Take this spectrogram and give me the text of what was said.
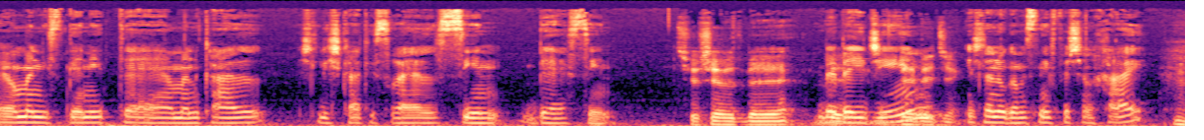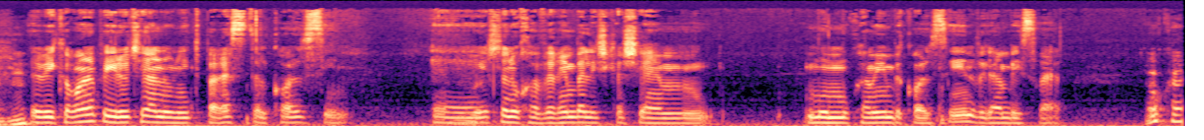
היום אני סגנית אה, המנכ"ל של לשכת ישראל סין בסין. שיושבת ב... בבייג'ינג, בבייג'ינג. יש לנו גם סניף בשנגחאי, mm-hmm. ובעיקרון הפעילות שלנו מתפרסת על כל סין. אה, יש לנו חברים בלשכה שהם ממוקמים בכל סין וגם בישראל. אוקיי,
